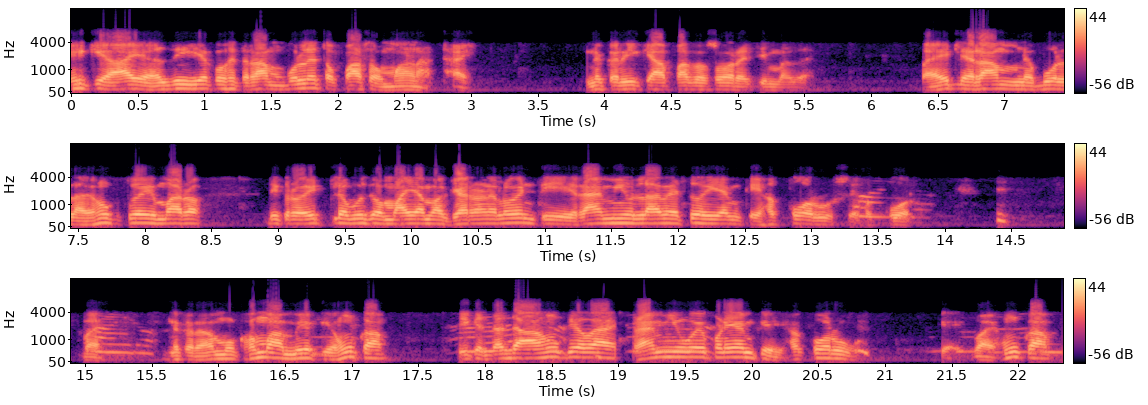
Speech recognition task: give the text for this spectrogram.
એ કે આય હજી એક વખત રામ બોલે તો પાછો માણા થાય. નકર ઈ કે, આ પાછો સોરાચીમાં જાય. ભાઈ, એટલે રામ ને બોલાવે. હું તોય મારો દીકરો એટલો બધો માયામાં ઘેરાણેલો હોય ને તે રામિયું લાવે તોય એમ કે, હકોરું છે, હકોરું. ભાઈ, નકર અમુક હમા મેં કે શું કામ? એ કે, દાદા શું કહેવાય? રામ્યું હોય પણ એમ કે, હકોરું. કે, ભાઈ શું કામ?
